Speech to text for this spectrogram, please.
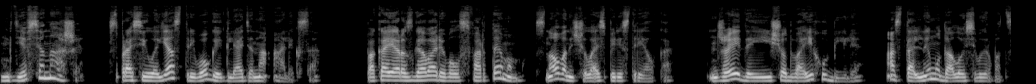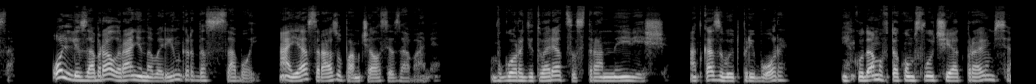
«Где все наши?» — спросила я с тревогой, глядя на Алекса. Пока я разговаривал с Фортемом, снова началась перестрелка. Джейда и еще двоих убили. Остальным удалось вырваться. Олли забрал раненого Рингарда с собой, а я сразу помчался за вами. В городе творятся странные вещи. Отказывают приборы. И куда мы в таком случае отправимся?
